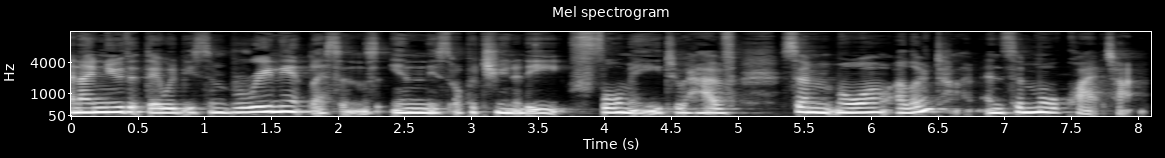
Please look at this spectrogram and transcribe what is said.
And I knew that there would be some brilliant lessons in this opportunity for me to have some more alone time and some more quiet time.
